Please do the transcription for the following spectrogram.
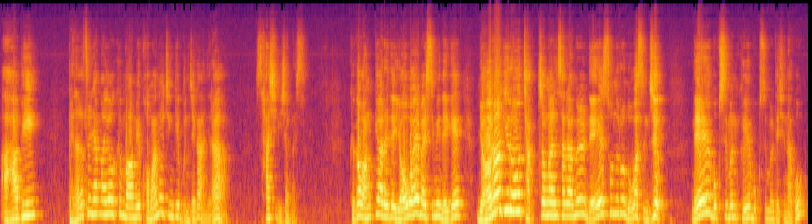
아합이 베나닷을 향하여 그 마음이 거만해진 게 문제가 아니라 42절 말씀. 그가 왕께 아뢰되 여호와의 말씀이 내게 멸하기로 작정한 사람을 내 손으로 놓았은즉 내 목숨은 그의 목숨을 대신하고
